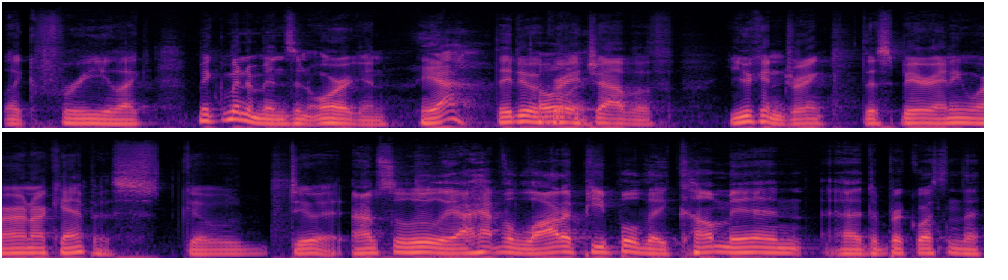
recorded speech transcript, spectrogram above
like free. Like McMenamins in Oregon, Yeah, they do a great job of you can drink this beer anywhere on our campus. Go do it. Absolutely. I have a lot of people, they come in uh, to Brick West and the,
